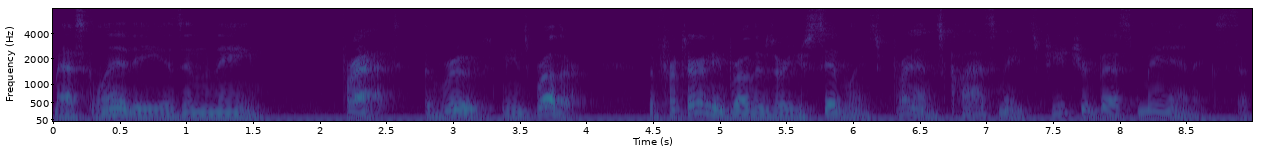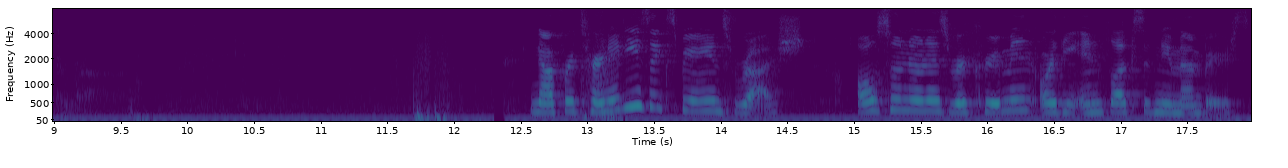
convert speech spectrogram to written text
Masculinity is in the name. Frat, the root, means brother. The fraternity brothers are your siblings, friends, classmates, future best man, etc. Now, fraternities experience rush, also known as recruitment or the influx of new members.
